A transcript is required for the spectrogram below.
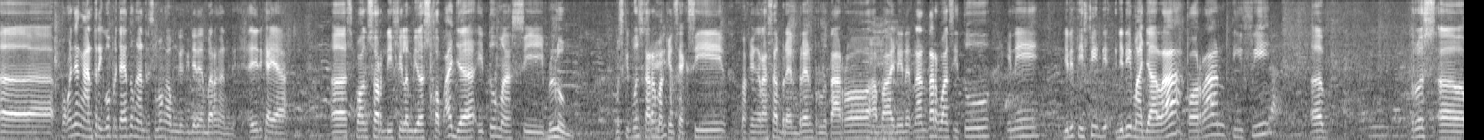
eh, pokoknya ngantri gue percaya tuh ngantri semua nggak mungkin kejadian barengan jadi kayak eh, sponsor di film bioskop aja itu masih belum. Meskipun sekarang makin seksi makin ngerasa brand-brand perlu taro apa ini nanti once itu ini jadi TV di- jadi majalah koran TV eh, terus eh,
